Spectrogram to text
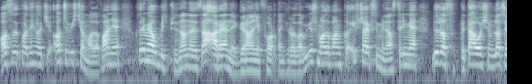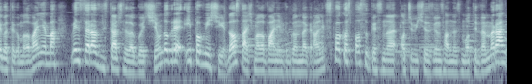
O co dokładnie chodzi? Oczywiście o malowanie, które miało być przyznane za areny. Generalnie Fortnite rozdał już malowanko i wczoraj w sumie na streamie dużo osób pytało się, dlaczego tego malowania nie ma, więc teraz wystarczy zalogować się do gry i powinniście je dostać. Malowanie wygląda generalnie w spoko sposób, jest one oczywiście związane z motywem rank,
